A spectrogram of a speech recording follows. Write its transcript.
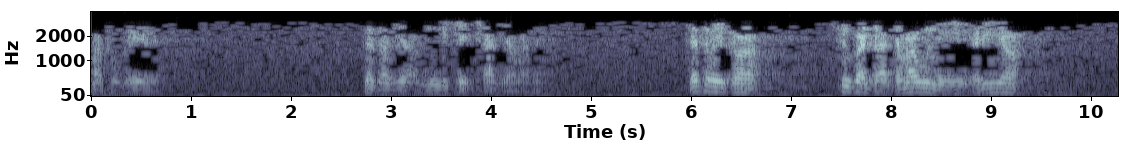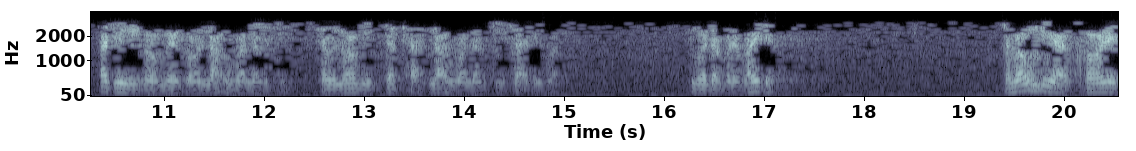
မှတ်ဖို့ပဲတဲ့သက်တော်ပြမူလေးချက်ချပြပါတယ်သက်တော်ကသုဘတာဓမ္မဝိနည်းအရိယော အဋ္ဌိကောမေကောနာဥပလတိသမနောပိတထနာဥပလတိစသည်ပေါ့သုဘတာပြပိုက်တဲ့ဓမ္မဝိနည်းခေါ်တဲ့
